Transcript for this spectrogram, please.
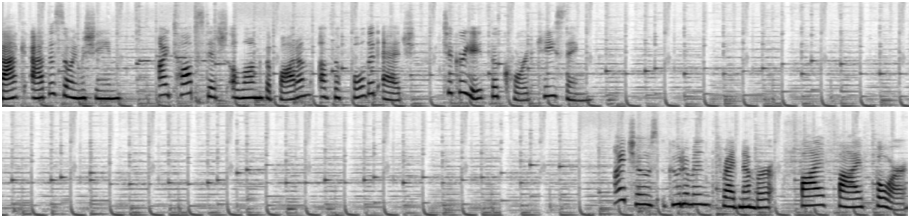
Back at the sewing machine, I top stitched along the bottom of the folded edge to create the cord casing. I chose Gutermann thread number 554,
